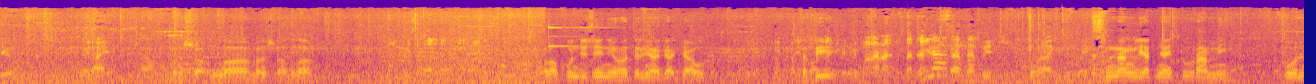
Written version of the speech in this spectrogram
Ya. Masya Allah Masya Allah walaupun di sini hotelnya agak jauh tapi senang lihatnya itu rame full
